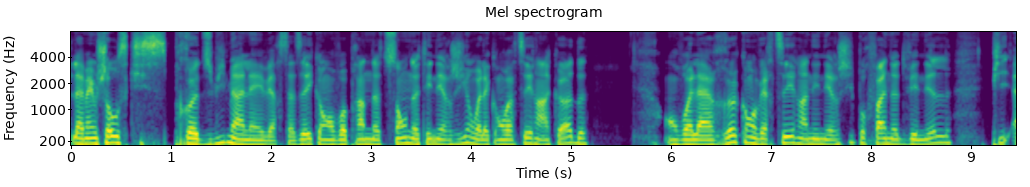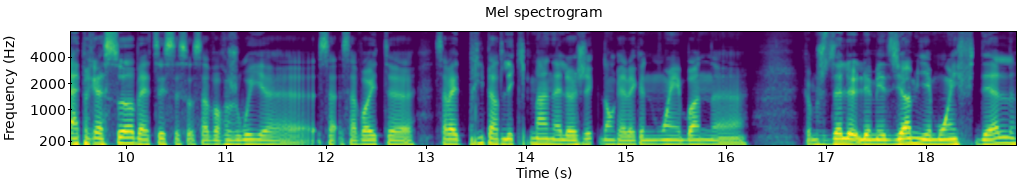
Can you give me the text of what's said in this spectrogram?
la même chose qui se produit, mais à l'inverse. C'est-à-dire qu'on va prendre notre son, notre énergie, on va convertir en code. On va la reconvertir en énergie pour faire notre vinyle. Puis après ça, ben, c'est ça, ça va rejouer, euh, ça, va être, euh, ça va être pris par de l'équipement analogique, donc avec une moins bonne. Euh, comme je disais, le, médium, il est moins fidèle,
